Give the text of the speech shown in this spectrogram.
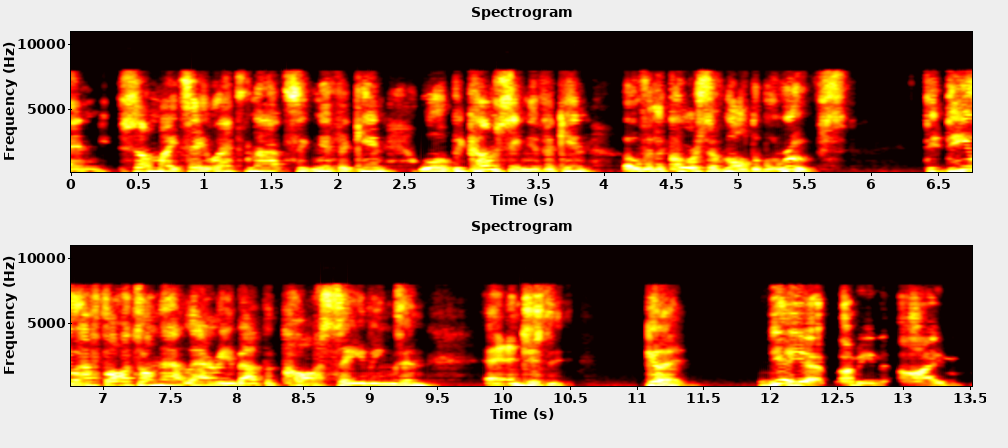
And some might say, well, that's not significant. Well, it becomes significant over the course of multiple roofs. Do, do you have thoughts on that, Larry, about the cost savings and and just good? Yeah, yeah. I mean, I'm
